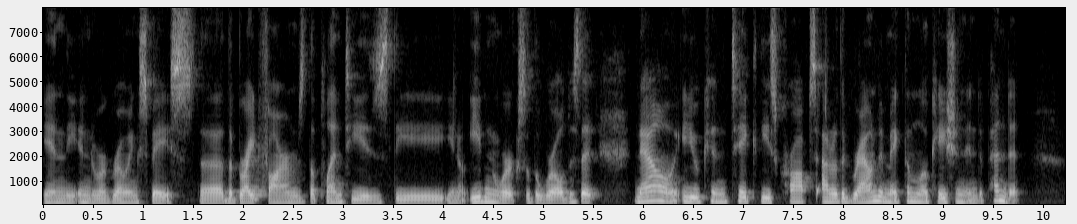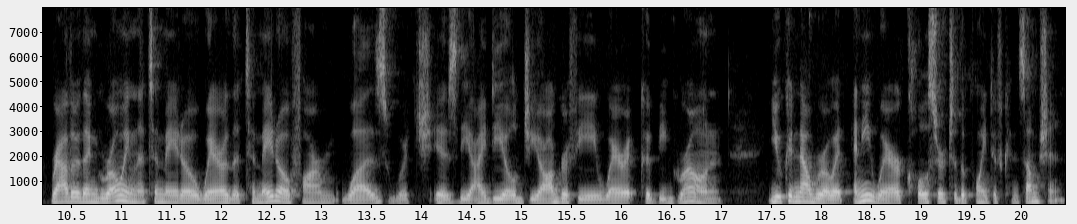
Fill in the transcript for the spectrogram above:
in the indoor growing space, the, the Bright Farms, the Plenties, the you know Eden Works of the world, is that now you can take these crops out of the ground and make them location independent rather than growing the tomato where the tomato farm was, which is the ideal geography where it could be grown, you can now grow it anywhere closer to the point of consumption.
